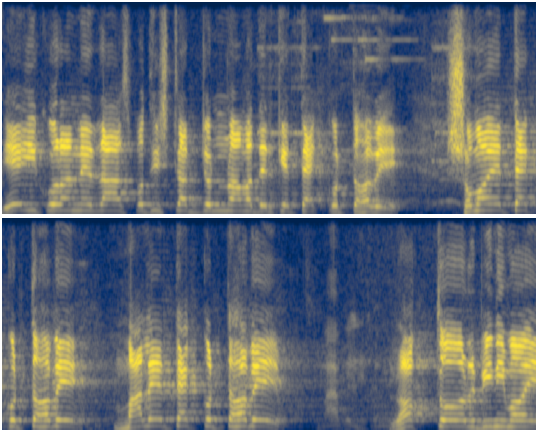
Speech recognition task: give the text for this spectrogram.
এই কোরআনের রাজ প্রতিষ্ঠার জন্য আমাদেরকে ত্যাগ করতে হবে। সময়ের ত্যাগ করতে হবে, মালের ত্যাগ করতে হবে। রক্তর বিনিময়ে,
